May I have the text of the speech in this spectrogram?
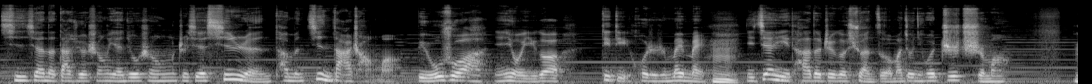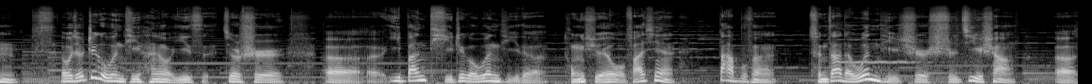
新鲜的大学生、研究生这些新人，他们进大厂吗？比如说啊，您有一个弟弟或者是妹妹，嗯，你建议他的这个选择吗？就你会支持吗？嗯，我觉得这个问题很有意思，就是呃，一般提这个问题的同学，我发现大部分存在的问题是，实际上，呃，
